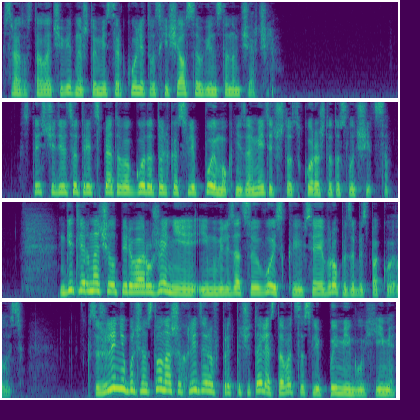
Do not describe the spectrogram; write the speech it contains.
Сразу стало очевидно, что мистер Коллетт восхищался Уинстоном Черчиллем. С 1935 года только слепой мог не заметить, что скоро что-то случится. Гитлер начал перевооружение и мобилизацию войск, и вся Европа забеспокоилась. К сожалению, большинство наших лидеров предпочитали оставаться слепыми и глухими.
